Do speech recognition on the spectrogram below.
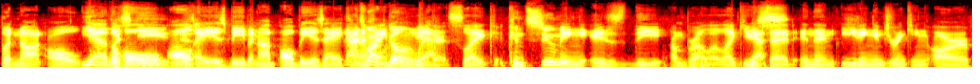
but not all. Yeah, the whole all is- A is B, but not all B is A. That's kind of where. I'm going with Yeah. this. Like consuming is the umbrella, like you Yes. said, and then eating and drinking are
